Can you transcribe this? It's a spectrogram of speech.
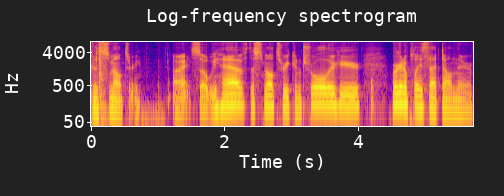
this smeltery. Alright, so we have the smeltery controller here. We're going to place that down there.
